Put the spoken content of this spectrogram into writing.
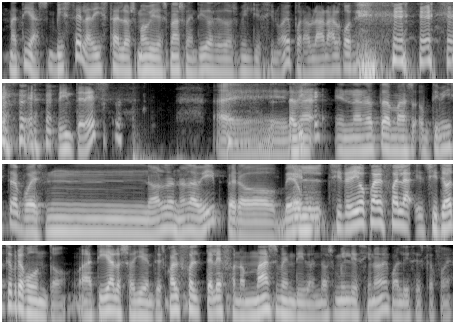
Matías, ¿viste la lista de los móviles más vendidos de 2019? Por hablar algo de, de interés. Eh, ¿La viste? en una nota más optimista, pues mm, no, no la vi, pero veo. si te digo cuál fue la. Si te, te pregunto, a ti a los oyentes, ¿cuál fue el teléfono más vendido en 2019? ¿Cuál dices que fue?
